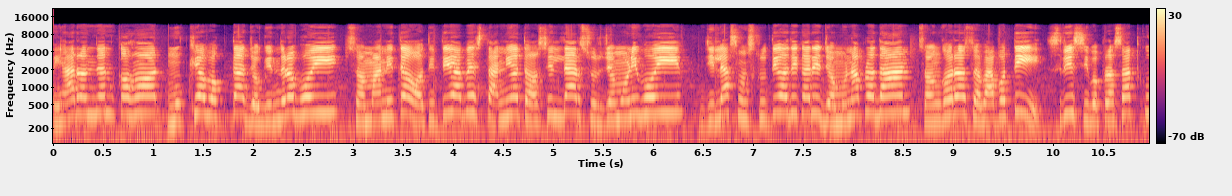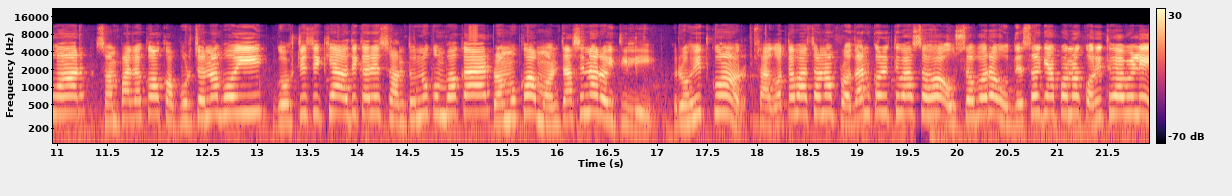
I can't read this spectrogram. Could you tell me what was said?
নিহার রঞ্জন কহর, মুখ্য বক্তা যোগীন্দ্র ভোই, সম্মানিত অতিথি ভাবে স্থানীয় তহসিলদার সূর্যমণি ভোই, জিলা সংস্কৃতি অধিকারী যমুনা প্রধান সংঘর সভাপতি শ্রী শিবপ্রসাদ কুঁৱৰ, সম্পাদক কপুৰচন্দ ভোই, গোষ্ঠী শিক্ষা অধিকারী শান্তনু কুম্ভকার প্রমুখ ମଞ୍ଚାସୀନ ରହିଥିଲେ। ରୋହିତ କୁଅଁର ସ୍ୱାଗତ ଭାଷଣ ପ୍ରଦାନ କରିଥିବା ସହ ଉତ୍ସବର ଉଦ୍ଦେଶ୍ୟ ଜ୍ଞାପନ କରିଥିବା ବେଳେ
